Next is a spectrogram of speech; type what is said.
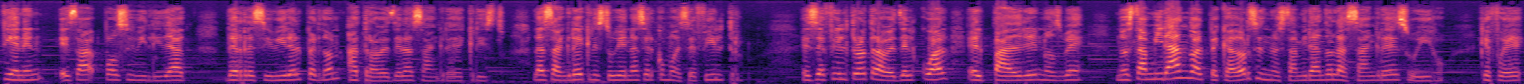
tienen esa posibilidad de recibir el perdón a través de la sangre de Cristo. La sangre de Cristo viene a ser como ese filtro, ese filtro a través del cual el Padre nos ve. No está mirando al pecador, sino está mirando la sangre de su Hijo que fue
